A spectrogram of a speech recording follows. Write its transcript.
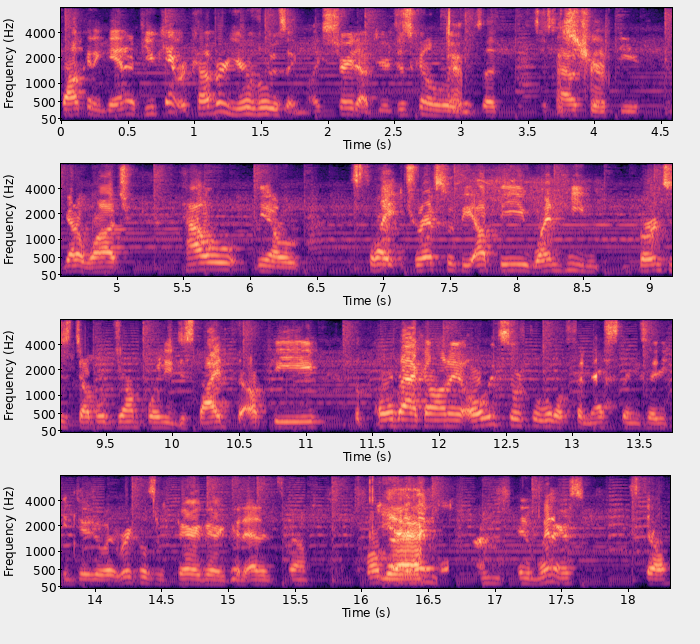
Falcon and Ganon, if you can't recover, you're losing. Like straight up, you're just gonna lose. That's just how That's it's true. You gotta watch how you know slight drifts with the up B when he burns his double jump, when he decides to up B, the pullback on it, all these sorts of little finesse things that you can do to it. Rickles was very, very good at it. So, well Yeah. in winners still.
